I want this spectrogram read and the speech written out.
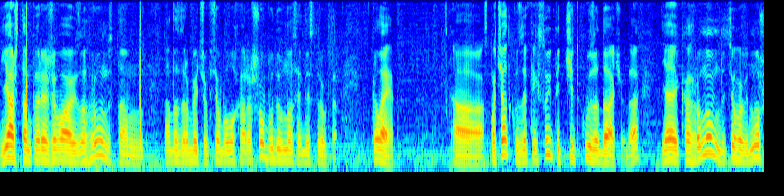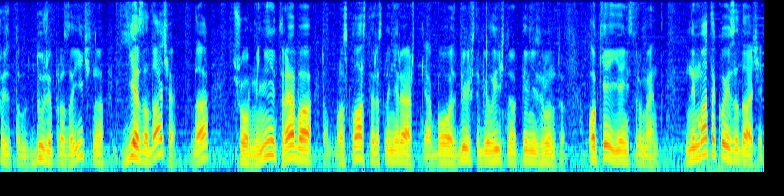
я ж там переживаю за ґрунт, там треба зробити, щоб все було хорошо, буду вносити деструктор. Колеги, спочатку зафіксуйте чітку задачу. Да? Я як агроном до цього відношусь там, дуже прозаїчно. Є задача, да, що мені треба там, розкласти рослинні рештки або збільшити біологічну активність ґрунту. Окей, є інструмент. Нема такої задачі,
